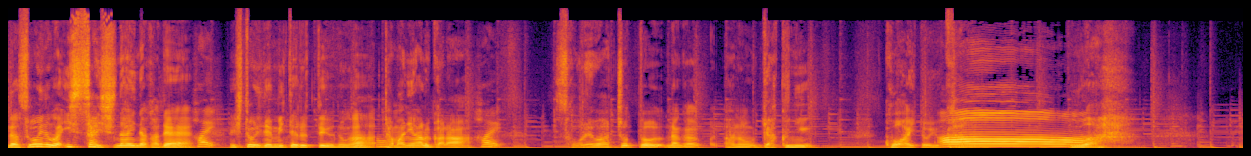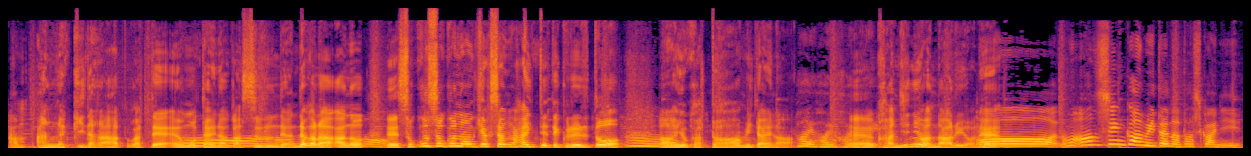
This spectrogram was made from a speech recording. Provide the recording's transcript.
からそういうのが一切しない中で、はい、一人で見てるっていうのがたまにあるから、はい、それはちょっとなんかあの逆に怖いというかうわアンラッキーだなとかって思ったりなんかするんだよだからあの、えー、そこそこのお客さんが入っててくれると、うん、ああよかったみたいな、感じにはなるよね。あ安心感みたいな確かに。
